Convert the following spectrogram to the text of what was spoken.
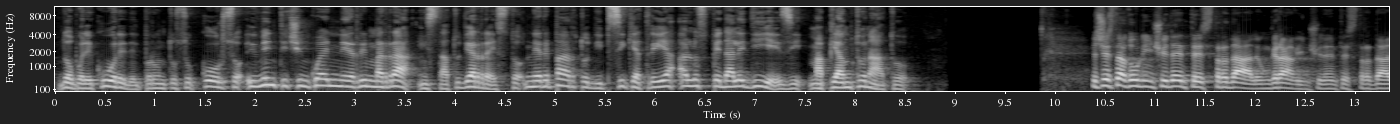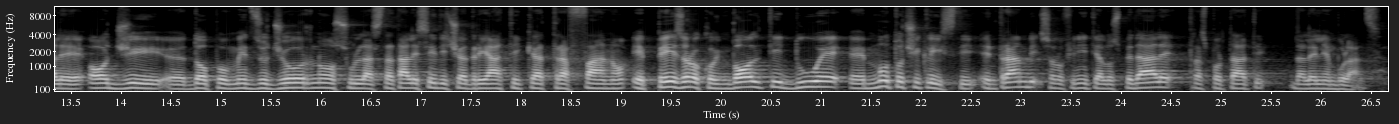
Dopo le cure del pronto soccorso, il 25enne rimarrà in stato di arresto nel reparto di psichiatria all'ospedale di Iesi, ma piantonato. E c'è stato un incidente stradale, un grave incidente stradale oggi eh, dopo mezzogiorno sulla statale 16 Adriatica tra Fano e Pesaro, coinvolti due eh, motociclisti, entrambi sono finiti all'ospedale trasportati dall'eliambulanza.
